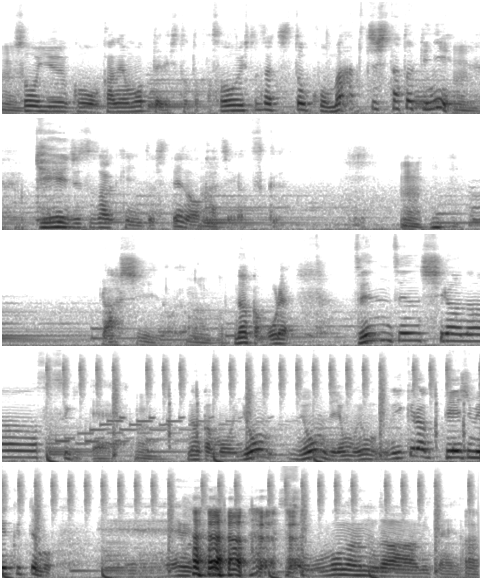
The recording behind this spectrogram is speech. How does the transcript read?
うん。そういうこうお金を持ってる人とかそういう人たちとこうマッチした時に、うん。芸術作品としての価値がつく。らしいのよ、うん。なんか俺全然知らなさすぎてうん。なんかもう読んで読む読むいくらページめくってもへえみたいなそうなんだみたいな。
